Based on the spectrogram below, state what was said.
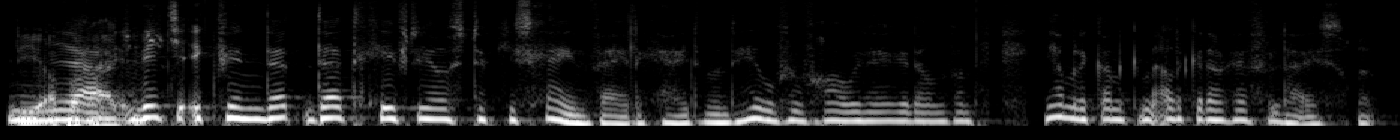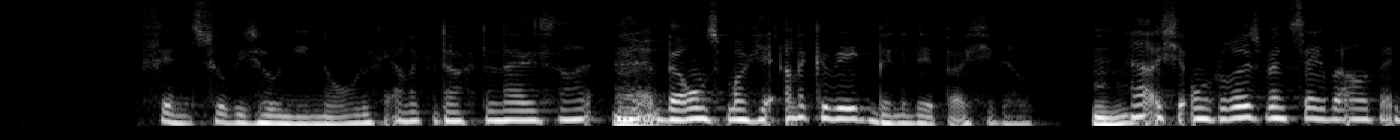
Die ja, apparaatjes? weet je, ik vind dat, dat geeft weer een stukje schijnveiligheid. Want heel veel vrouwen zeggen dan van, ja, maar dan kan ik hem elke dag even luisteren. Ik vind het sowieso niet nodig elke dag te luisteren. Eh, bij ons mag je elke week binnenwippen als je wilt. Mhm. Ja, als je ongerust bent, zeggen we altijd,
